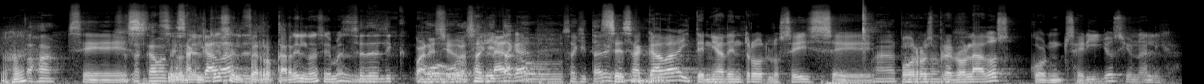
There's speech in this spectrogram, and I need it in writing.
Ajá. Ajá. Se, sacaba. Se, sacaba es el ferrocarril, ¿no? Se llama. Se Pareció o, larga. se sacaba y tenía dentro los seis eh, ah, porros prerolados con cerillos y una lija.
